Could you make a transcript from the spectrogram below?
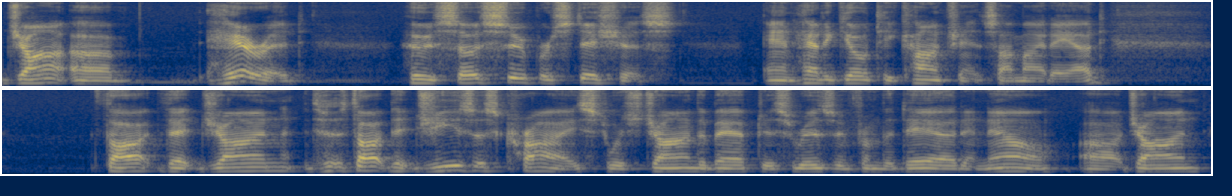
John, uh, Herod, who's so superstitious and had a guilty conscience, I might add, thought that John thought that Jesus Christ was John the Baptist risen from the dead, and now uh, John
